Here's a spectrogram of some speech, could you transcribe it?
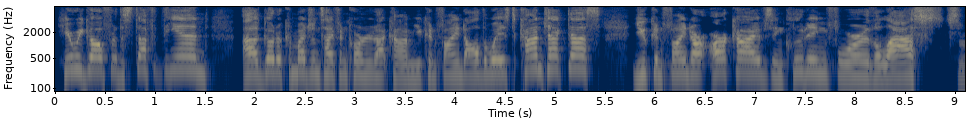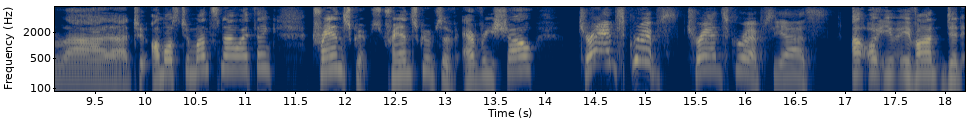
here we go for the stuff at the end. Uh, go to curmudgeons-corner.com. You can find all the ways to contact us. You can find our archives, including for the last uh, two, almost two months now, I think. Transcripts, transcripts of every show. Transcripts, transcripts, yes. Uh, oh, Ivan, did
